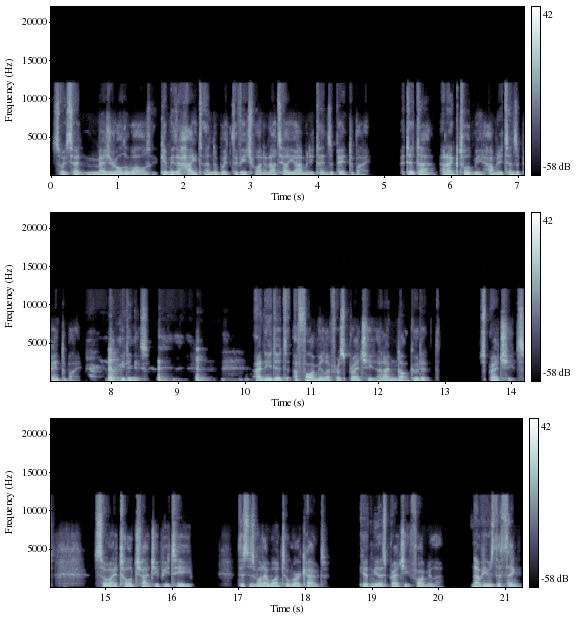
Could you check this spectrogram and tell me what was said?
So I said, measure all the walls, give me the height and the width of each one, and I'll tell you how many tins of paint to buy. I did that, and it told me how many tins of paint to buy. Happy days. I needed a formula for a spreadsheet, and I'm not good at spreadsheets. So I told ChatGPT, this is what I want to work out give me a spreadsheet formula. Now, here's the thing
